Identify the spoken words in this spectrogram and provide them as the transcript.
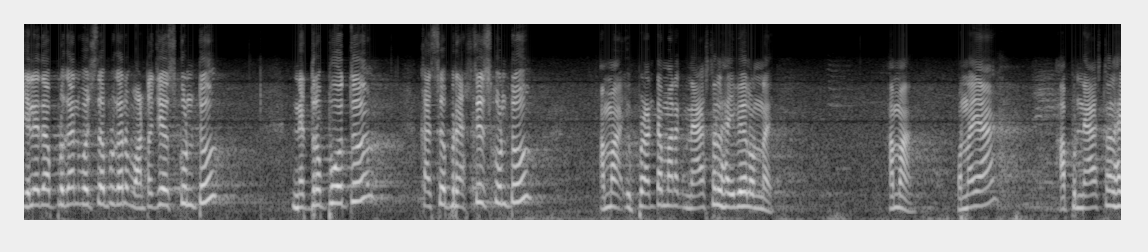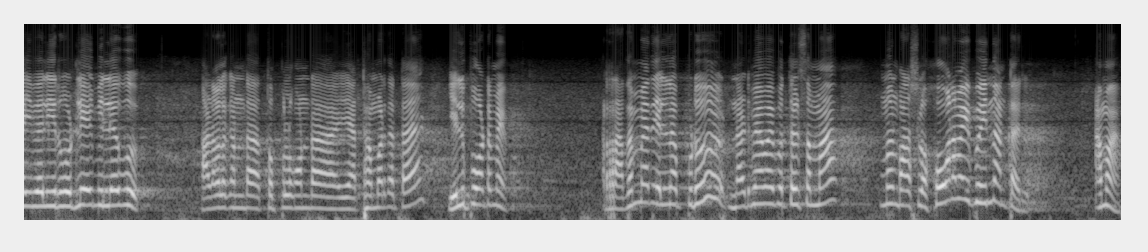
వెళ్ళేటప్పుడు కానీ వచ్చేటప్పుడు కానీ వంట చేసుకుంటూ నిద్రపోతూ కాసేపు రెస్ట్ తీసుకుంటూ అమ్మ ఇప్పుడంటే మనకు నేషనల్ హైవేలు ఉన్నాయి. అమ్మ ఉన్నాయా? అప్పుడు నేషనల్ హైవేలు ఈ రోడ్లు ఏమీ లేవు. అడవులకుండా తుప్పలకుండా ఎట్టం పడతట వెళ్ళిపోవటమే. రథం మీద వెళ్ళినప్పుడు నడుమేమైపోతుంది తెలుసమ్మా? మన భాషలో హోనమైపోయింది అంటారు. అమ్మా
